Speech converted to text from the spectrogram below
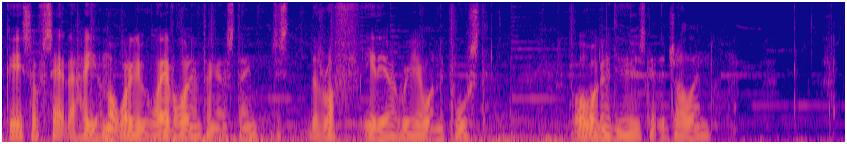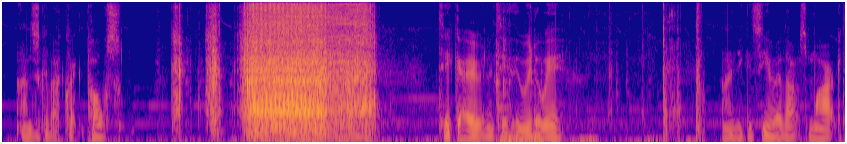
Okay, so I've set the height. I'm not worried about level or anything at this time, just the rough area where you're wanting to post. All we're going to do is get the drill in and just give it a quick pulse. Take it out and take the wood away. And you can see where that's marked.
